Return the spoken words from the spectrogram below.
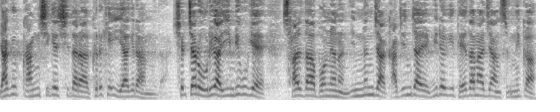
약육강식의 시대라 그렇게 이야기를 합니다. 실제로 우리가 이 미국에 살다 보면은 있는 자, 가진 자의 위력이 대단하지 않습니까?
